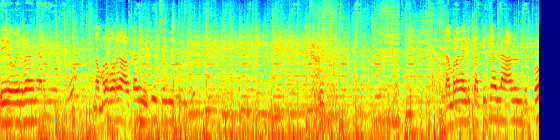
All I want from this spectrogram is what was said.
ദേ ഓയിൽ വാൻ ഇറങ്ങി നമ്മളെ പുറകെ ആൾക്കാർ വീട്ടിൽ വെച്ചുകൊണ്ട് നിൽക്കുന്നുണ്ട്. നമ്മളെ കയ്യിൽ കത്തിക്കാനുള്ള ആളുണ്ട് ഇപ്പോ.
